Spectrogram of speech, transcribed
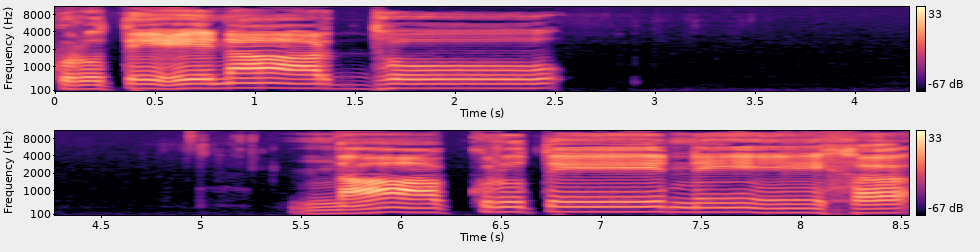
కృతేనార్ధో నా కృతే నేహ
